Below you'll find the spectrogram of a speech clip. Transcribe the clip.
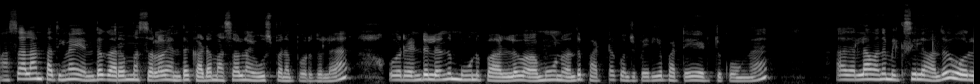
மசாலான்னு பார்த்தீங்கன்னா எந்த கரம் மசாலாவும் எந்த கடை மசாலாவும் நான் யூஸ் பண்ண போகிறதில்ல ஒரு ரெண்டுலேருந்து மூணு பாலில் மூணு வந்து பட்டை கொஞ்சம் பெரிய பட்டையே எடுத்துக்கோங்க. அதெல்லாம் வந்து மிக்சியில் வந்து ஒரு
